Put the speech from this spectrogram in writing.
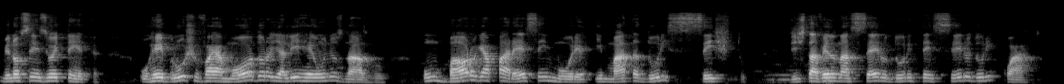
1980. O rei bruxo vai a Mordor e ali reúne os Nazgûl. Um Balrog aparece em Moria e mata Durin sexto. A gente está vendo na série o Durin terceiro e o Durin quarto.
